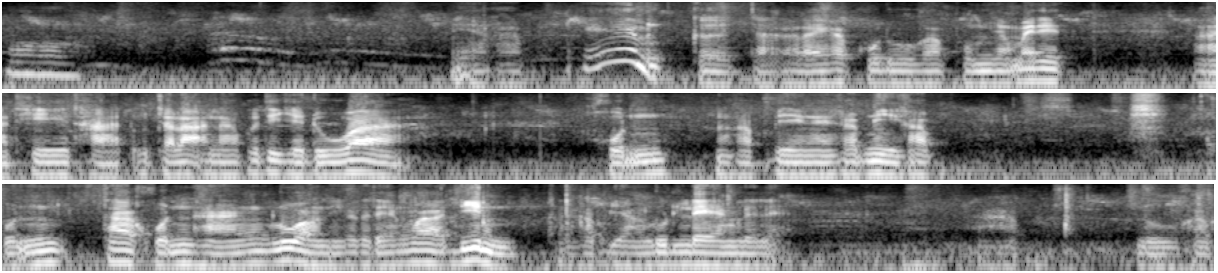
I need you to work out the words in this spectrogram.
โอ้เนี่ยครับ เอ๊ะมันเกิดจากอะไรครับครูดูครับ ผมยังไม่ได้อาเทถาดอุจจาระนะเพื่อที่จะดูว่าขนนะครับ เป็นยังไงครับนี่ครับ ขนถ้าขนหางร่วงนี่ก็แสดงว่าดิ้นนะครับ อย่างรุนแรงเลยแหละนะครับ ดูครับ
